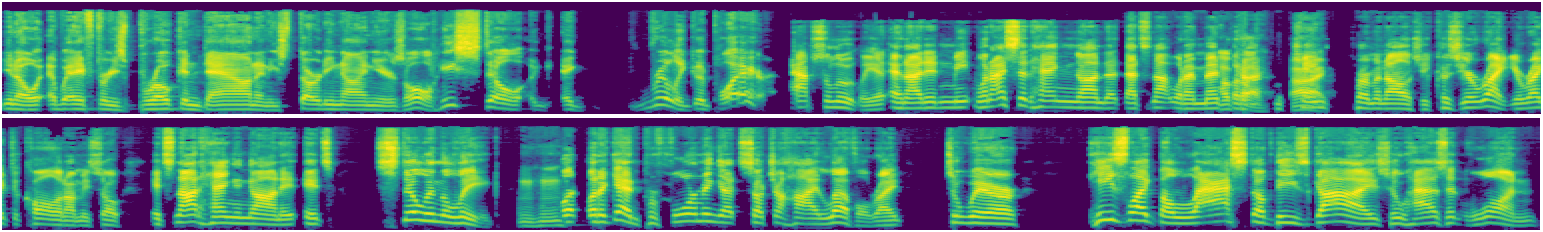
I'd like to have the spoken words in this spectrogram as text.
you know, after he's broken down and he's 39 years old. He's still a, a really good player. Absolutely. And I didn't mean when I said hanging on, that that's not what I meant, but I changed right. terminology because you're right. You're right to call it on me. So it's not hanging on, it, it's still in the league. Mhm. But but again, performing at such a high level, right? To where he's like the last of these guys who hasn't won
